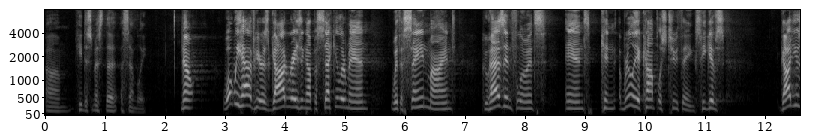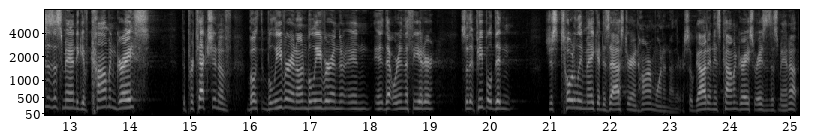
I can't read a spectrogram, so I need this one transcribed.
um, he dismissed the assembly. Now, what we have here is God raising up a secular man with a sane mind who has influence and can really accomplish two things. He gives, God uses this man to give common grace, the protection of both the believer and unbeliever in the, in, in, that were in the theater, so that people didn't just totally make a disaster and harm one another. So God, in His common grace, raises this man up.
